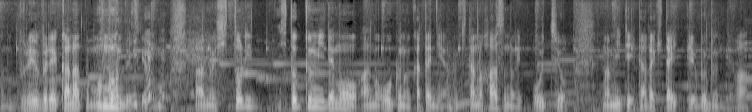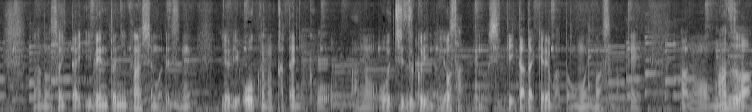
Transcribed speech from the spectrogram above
あのブレブレかなとも思うんですけども。あの一人一組でもあの多くの方にあの北のハウスのお家をまあ、見ていただきたいっていう部分ではあのそういったイベントに関してもですねより多くの方にこうあのお家作りの良さっていうのを知っていただければと思いますのであのまずは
